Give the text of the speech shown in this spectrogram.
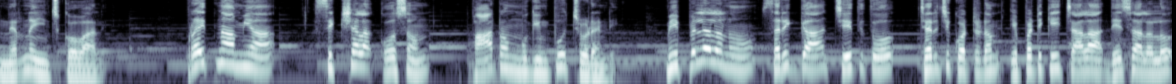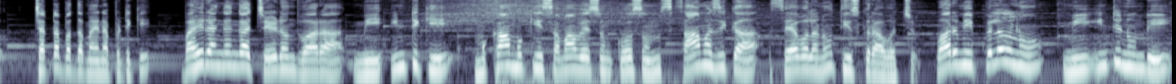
నిర్ణయించుకోవాలి. ప్రయత్నామ్య శిక్షల కోసం పాఠం ముగింపు చూడండి. మీ పిల్లలను సరిగ్గా చేతితో చరిచి కొట్టడం ఇప్పటికీ చాలా దేశాలలో చట్టబద్ధమైనప్పటికీ బహిరంగంగా చేయడం ద్వారా మీ ఇంటికి ముఖాముఖి సమావేశం కోసం సామాజిక సేవలను తీసుకురావచ్చు. వారు మీ పిల్లలను మీ ఇంటి నుండి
